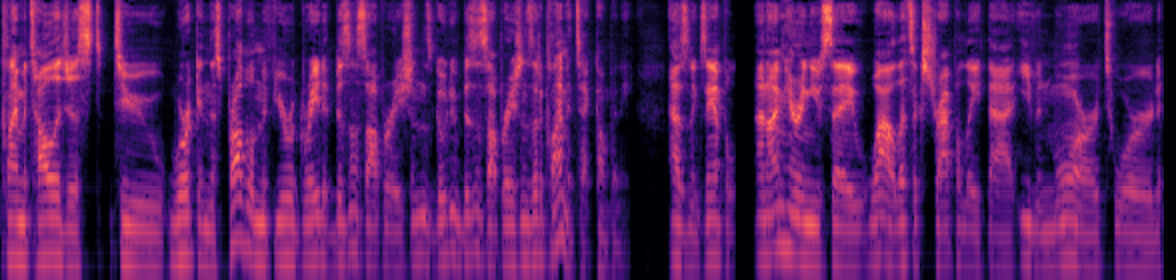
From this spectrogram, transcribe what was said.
climatologist to work in this problem. If you're great at business operations, go do business operations at a climate tech company, as an example. And I'm hearing you say, wow, let's extrapolate that even more toward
